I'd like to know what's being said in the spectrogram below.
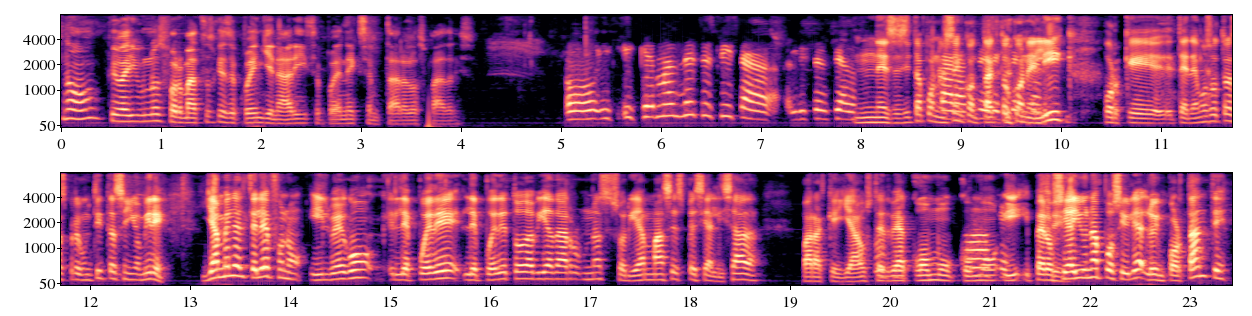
No, digo, hay unos formatos que se pueden llenar y se pueden exentar a los padres. Oh, ¿y, ¿Y qué más necesita, licenciado? Necesita ponerse en contacto con el? IC porque tenemos otras preguntitas, señor. Mire, llámele al teléfono y luego le puede, le puede todavía dar una asesoría más especializada para que ya usted vea cómo, cómo, Ok. y, pero Sí. si hay una posibilidad, lo importante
